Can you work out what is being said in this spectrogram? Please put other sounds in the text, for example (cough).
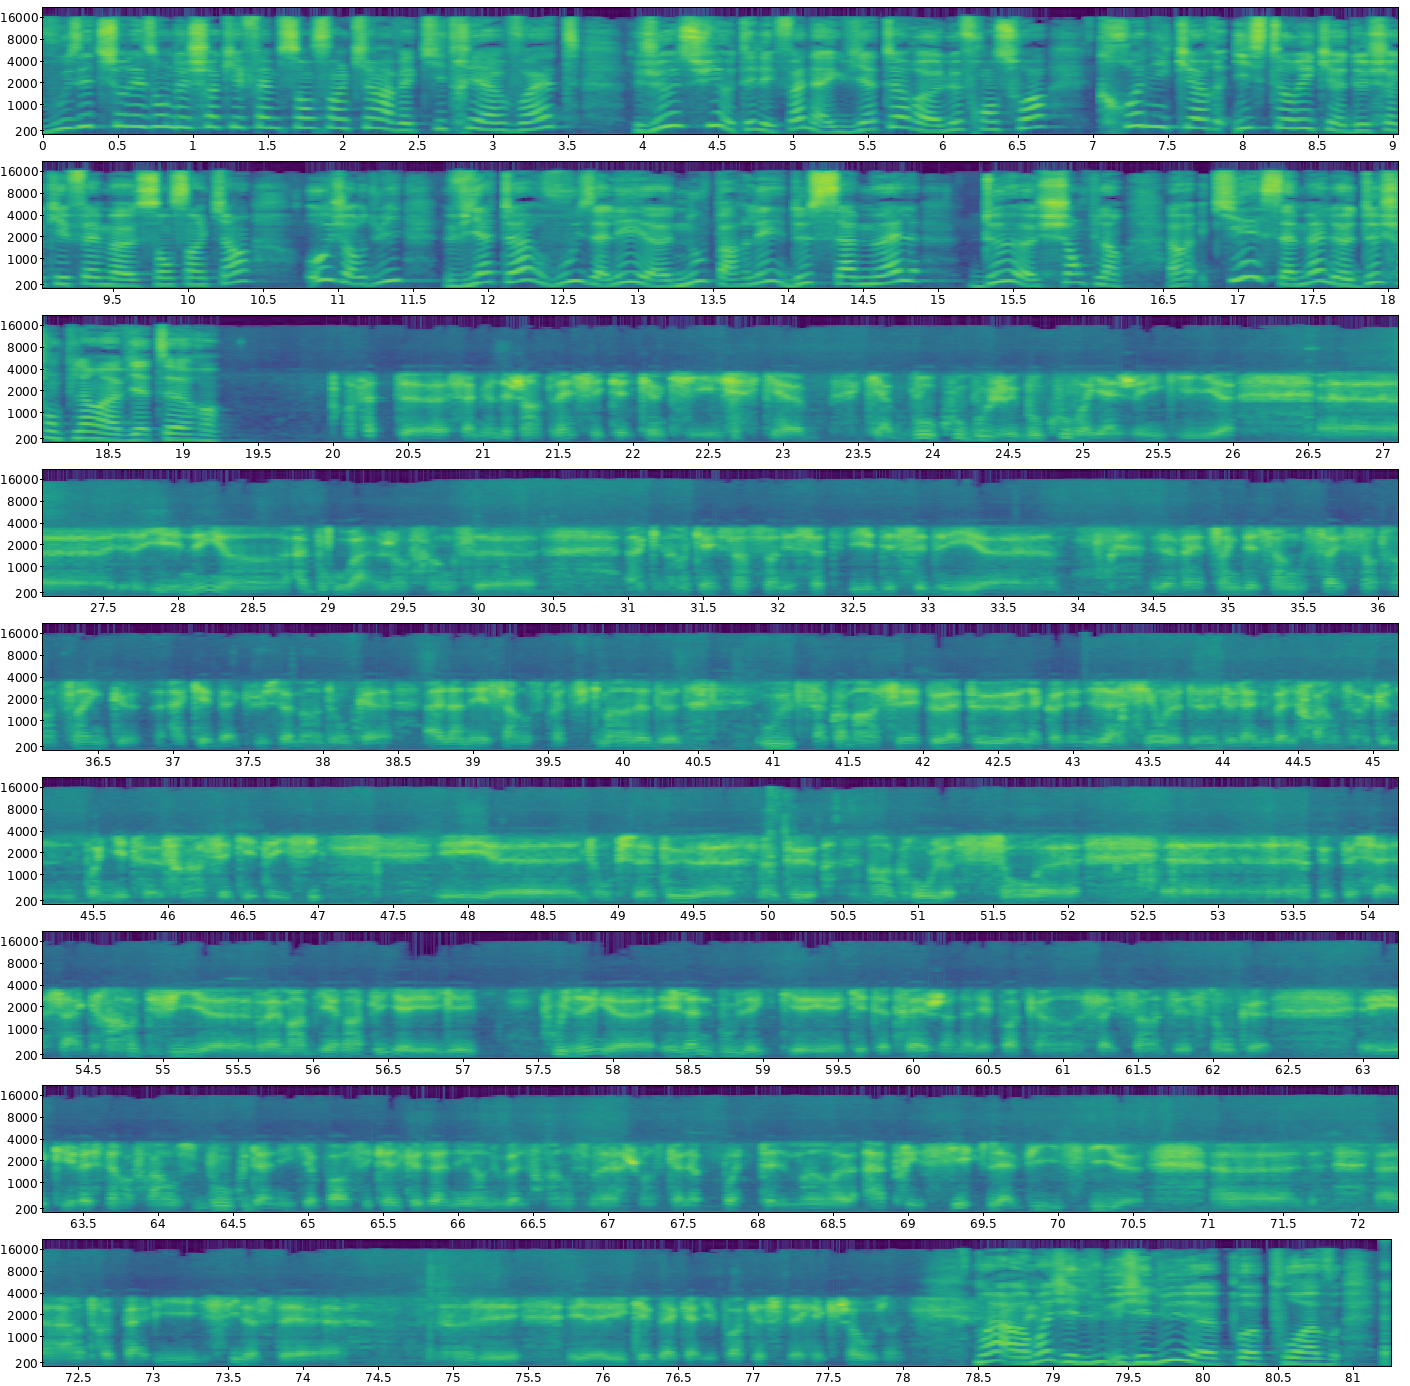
Vous êtes sur les ondes de choc FM 105.1 avec Kitri Hervouette. Je suis au téléphone avec Viateur euh, Lefrançois, chroniqueur historique de choc FM 105.1. Aujourd'hui, Viateur, vous allez euh, nous parler de Samuel de Champlain. Alors, qui est Samuel de Champlain, Viateur? En fait, euh, Samuel de Champlain, c'est quelqu'un qui, qui, a, qui, a, beaucoup bougé, beaucoup voyagé, qui euh, euh est né en, à Brouage, en France, euh, en 1577. Il est décédé le 25 décembre 1635 à Québec, justement, donc à la naissance pratiquement de, où ça commençait peu à peu la colonisation de, de, la Nouvelle-France, avec une, une, poignée de Français qui étaient ici. Et donc, c'est un peu un peu, en gros, là, son, euh, euh, un peu sa, grande vie euh, vraiment bien remplie. Il, a épousé Hélène Boulay, qui, était très jeune à l'époque, en 1610, donc, et qui restait en France beaucoup d'années, qui a passé quelques années en Nouvelle-France, mais je pense qu'elle n'a pas tellement apprécié (laughs) la vie ici, entre Paris et ici. C'était et, Québec à l'époque, c'était quelque chose. Hein. Moi, alors moi j'ai lu, j'ai lu euh, pour, euh,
